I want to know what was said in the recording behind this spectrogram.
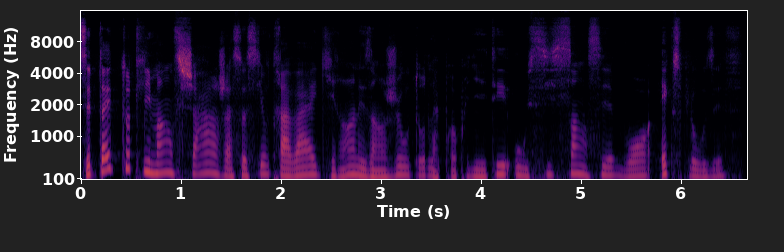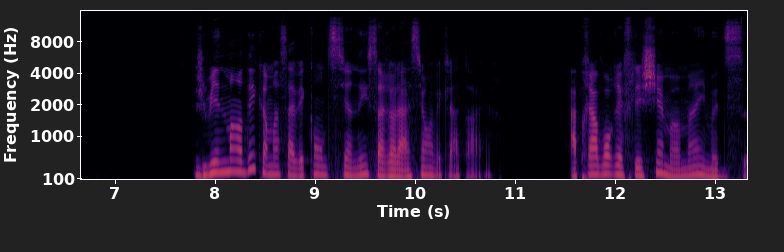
C'est peut-être toute l'immense charge associée au travail qui rend les enjeux autour de la propriété aussi sensibles, voire explosifs. Je lui ai demandé comment ça avait conditionné sa relation avec la terre. Après avoir réfléchi un moment, il m'a dit ça.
